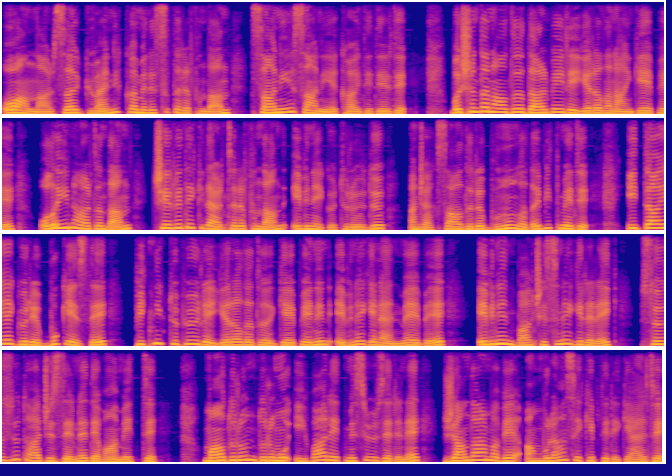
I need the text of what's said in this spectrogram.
O anlarsa güvenlik kamerası tarafından saniye saniye kaydedildi. Başından aldığı darbeyle yaralanan GP, olayın ardından çevredekiler tarafından evine götürüldü ancak saldırı bununla da bitmedi. İddiaya göre bu kez de piknik tüpüyle yaraladığı GP'nin evine gelen MB, evinin bahçesine girerek sözlü tacizlerine devam etti. Mağdurun durumu ihbar etmesi üzerine jandarma ve ambulans ekipleri geldi.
